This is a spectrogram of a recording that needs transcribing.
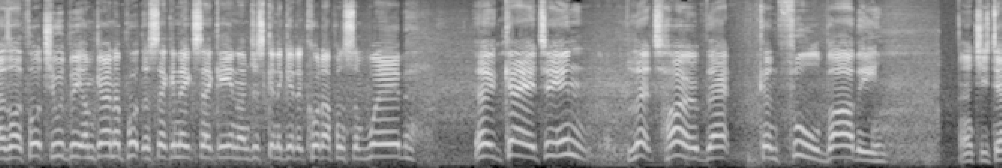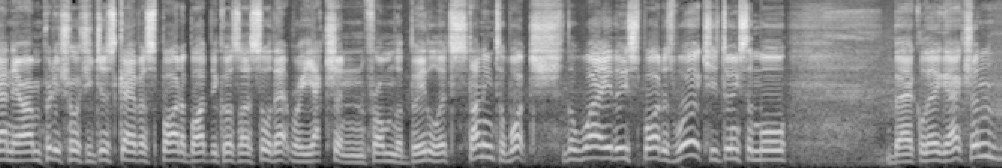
As I thought she would be, I'm going to put the second egg sac in. I'm just going to get it caught up on some web. Okay, it's in. Let's hope that can fool Barbie. And she's down there. I'm pretty sure she just gave a spider bite because I saw that reaction from the beetle. It's stunning to watch the way these spiders work. She's doing some more back leg action.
